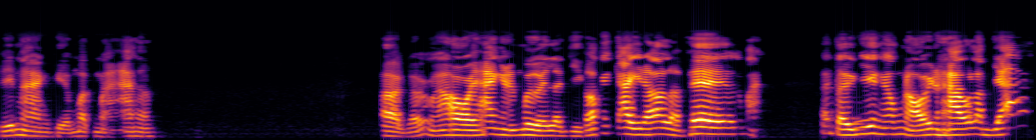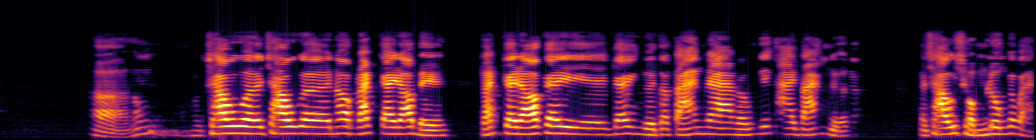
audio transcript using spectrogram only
phím hàng kiểu mật mã hả? À, hồi 2010 là chỉ có cái cây đó là phê các bạn. Tự nhiên ông nội nào làm giá. À, không sau sau ờ, nó rách cây đó bị rách cây đó cái cái người ta tán ra rồi không biết ai tán nữa đó. Sau sụm luôn các bạn.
